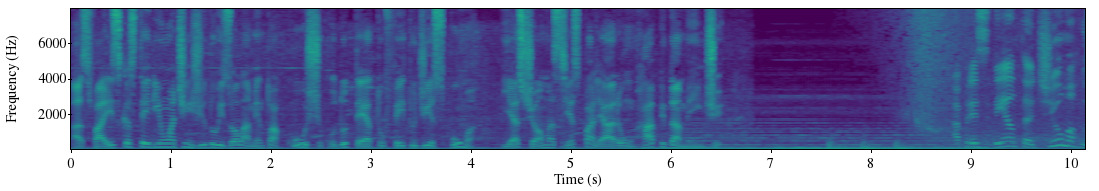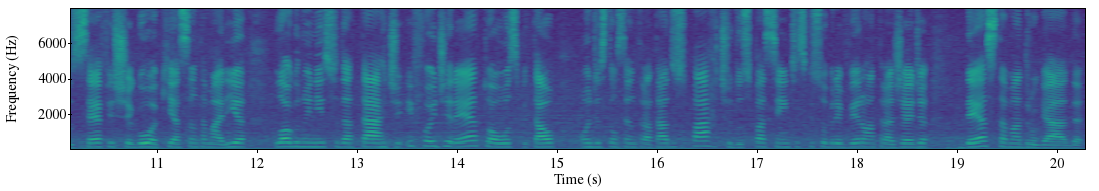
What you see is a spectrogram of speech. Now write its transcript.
As faíscas teriam atingido o isolamento acústico do teto feito de espuma e as chamas se espalharam rapidamente. A presidenta Dilma Rousseff chegou aqui a Santa Maria logo no início da tarde e foi direto ao hospital onde estão sendo tratados parte dos pacientes que sobreviveram à tragédia desta madrugada.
